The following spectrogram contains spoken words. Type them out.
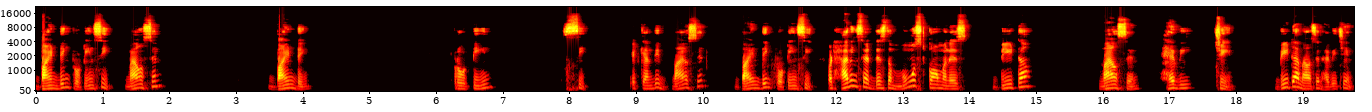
binding protein C, myosin binding protein C. It can be myosin binding protein C. But having said this, the most common is beta myosin heavy chain, beta myosin heavy chain.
